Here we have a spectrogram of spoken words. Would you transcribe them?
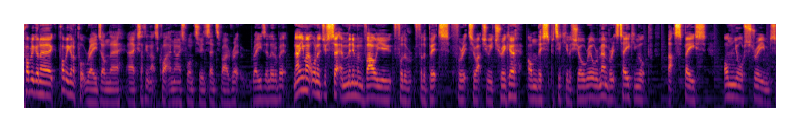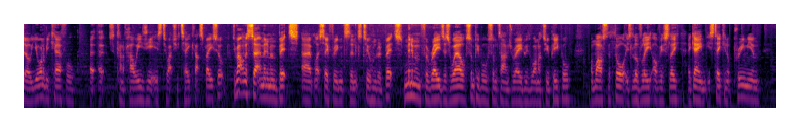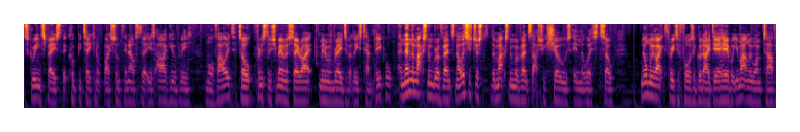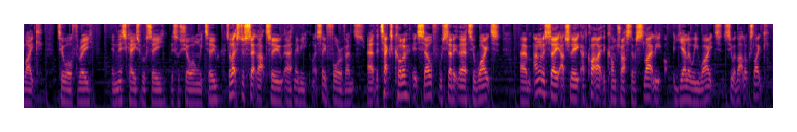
probably gonna probably gonna put raids on there because uh, I think that's quite a nice one to incentivize ra raids a little bit. Now you might want to just set a minimum value for the for the bits for it to actually trigger on this particular show reel. Remember, it's taking up that space on your stream, so you want to be careful at, at, kind of how easy it is to actually take that space up. So you might want to set a minimum bits, um, let's say for instance 200 bits, minimum for raids as well. Some people will sometimes raid with one or two people, and whilst the thought is lovely, obviously, again, it's taking up premium screen space that could be taken up by something else that is arguably more valid. So, for instance, you may want to say, right, minimum raids of at least 10 people. And then the max number of events. Now, this is just the max number of events that actually shows in the list. So, normally like three to four is a good idea here, but you might only want to have like two or three. In this case, we'll see this will show only two. So let's just set that to uh, maybe, let's say four events. Uh, the text color itself, we set it there to white. Um, I'm going to say, actually, I'd quite like the contrast of a slightly yellowy white. See what that looks like.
